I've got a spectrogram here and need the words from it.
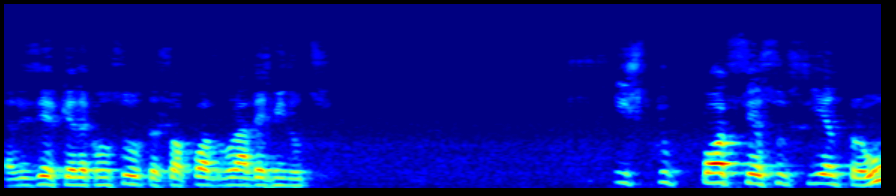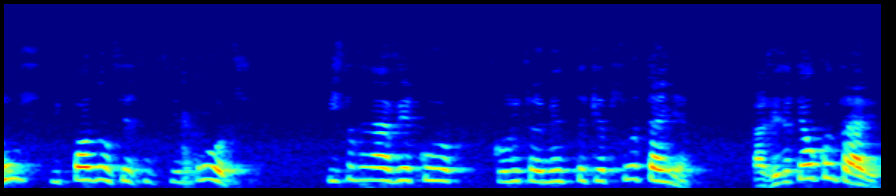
a dizer que cada consulta só pode demorar 10 minutos, isto pode ser suficiente para uns e pode não ser suficiente para outros. Isto não tem nada a ver com, com o letramento que a pessoa tenha. Às vezes até ao contrário.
